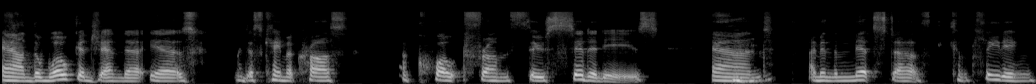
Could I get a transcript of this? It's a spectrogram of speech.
And the woke agenda is, I just came across a quote from Thucydides, and mm-hmm. I'm in the midst of completing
